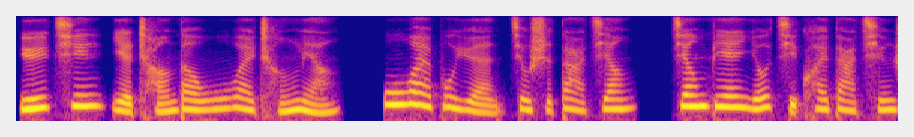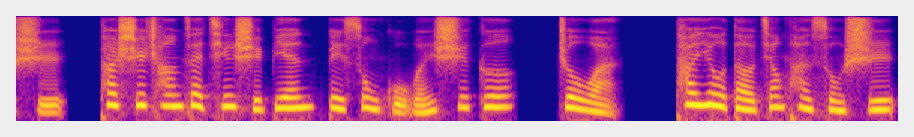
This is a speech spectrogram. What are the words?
于青也常到屋外乘凉。屋外不远就是大江，江边有几块大青石，他时常在青石边背诵古文诗歌。这晚，他又到江畔诵诗，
